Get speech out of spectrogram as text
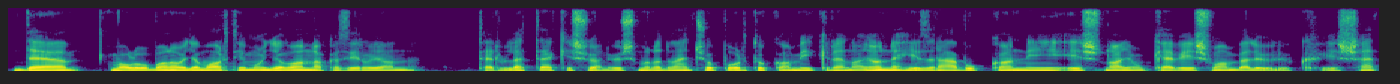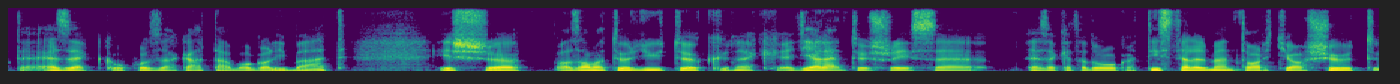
De valóban, ahogy a Martin mondja, vannak azért olyan területek és olyan ősmaradványcsoportok, amikre nagyon nehéz rábukkanni, és nagyon kevés van belőlük. És hát ezek okozzák általában a galibát, és az amatőrgyűjtőknek egy jelentős része ezeket a dolgokat tiszteletben tartja, sőt,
